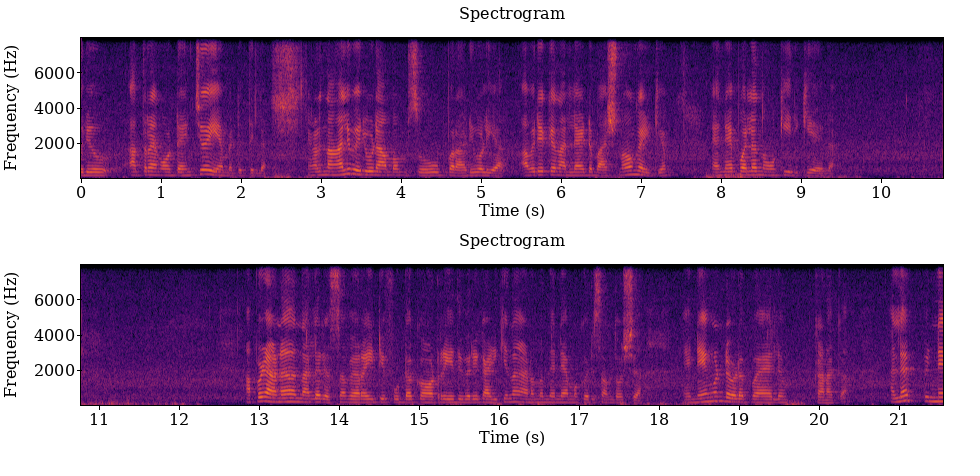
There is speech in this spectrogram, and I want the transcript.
ഒരു അത്ര അങ്ങോട്ട് എൻജോയ് ചെയ്യാൻ പറ്റത്തില്ല. ഞങ്ങൾ നാല് പേരൂടെ ആകുമ്പം സൂപ്പർ അടിപൊളിയാണ് അവരൊക്കെ നല്ലതായിട്ട് ഭക്ഷണവും കഴിക്കും. എന്നെപ്പോലെ നോക്കിയിരിക്കുകയില്ല. അപ്പോഴാണ് നല്ല രസം. വെറൈറ്റി ഫുഡൊക്കെ ഓർഡർ ചെയ്ത് ഇവർ കഴിക്കുന്ന കാണുമ്പം തന്നെ നമുക്കൊരു സന്തോഷമാണ് എന്നെയും കൊണ്ട് എവിടെ പോയാലും കണക്കാണ് അല്ല പിന്നെ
